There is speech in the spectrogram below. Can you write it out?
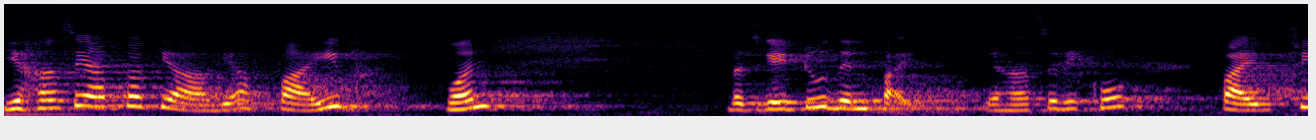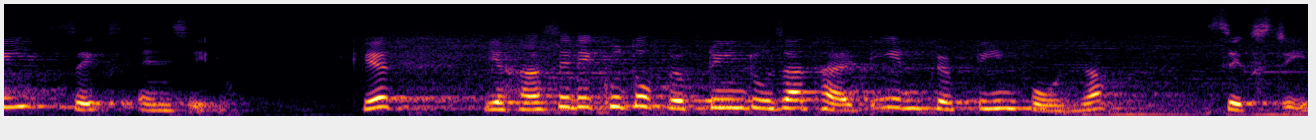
यहाँ से आपका क्या आ गया? फाइव वन बच गए टू देन फाइव यहाँ से देखो five three six and zero clear यहाँ से देखो तो फिफ्टीन टू ज़ा थर्टी एंड फिफ्टीन फोर ज़ा सिक्सटी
